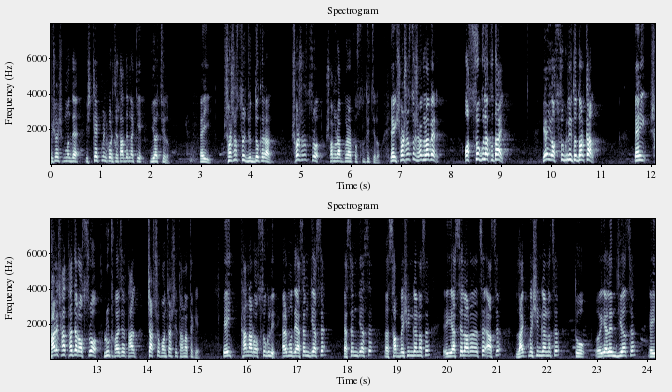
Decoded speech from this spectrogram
বিষয় সম্বন্ধে স্টেটমেন্ট করেছে, তাদের নাকি ইয়া ছিল। এই সশস্ত্র যুদ্ধ করার, সশস্ত্র সংগ্রাম করার প্রস্তুতি ছিল। এই সশস্ত্র সংগ্রামের অস্ত্রগুলা কোথায়? এই অস্ত্রগুলি তো দরকার। এই সাড়ে সাত হাজার অস্ত্র লুট হয়েছে চারশো পঞ্চাশটি থানা থেকে। এই থানার অস্ত্রগুলি, এর মধ্যে এসএমজি আছে এসএমজি আছে সাব মেশিন গান আছে, এই এসএলআর আছে আছে লাইট মেশিন গান আছে তো এলএমজি আছে এই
